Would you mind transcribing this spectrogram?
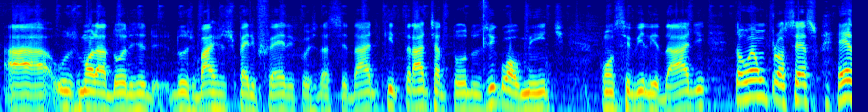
a, os moradores dos bairros periféricos da cidade, que trate a todos igualmente com civilidade. Então é um processo. É,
